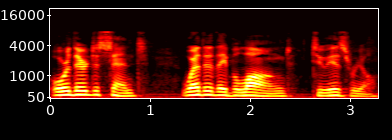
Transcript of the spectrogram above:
or their descent, whether they belonged to Israel.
